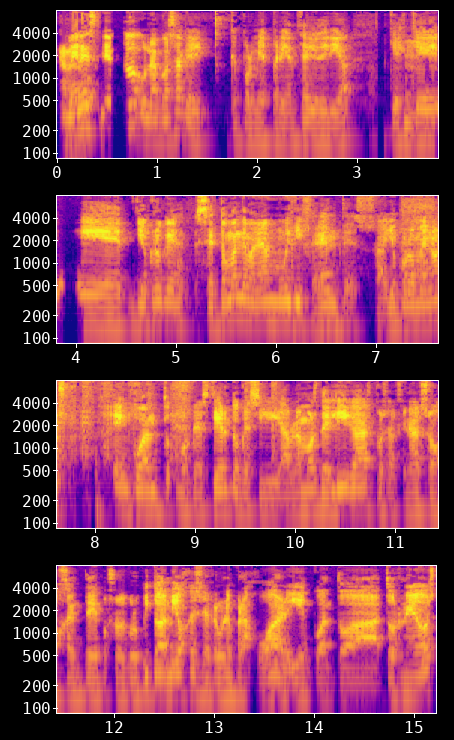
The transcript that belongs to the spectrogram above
También Pero- es cierto una cosa que, que por mi experiencia yo diría, que es Mm. que eh, yo creo que se toman de maneras muy diferentes. O sea, yo por lo menos en cuanto, porque es cierto que si hablamos de ligas, pues al final son gente, pues son el grupito de amigos que se reúnen para jugar. Y en cuanto a torneos,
